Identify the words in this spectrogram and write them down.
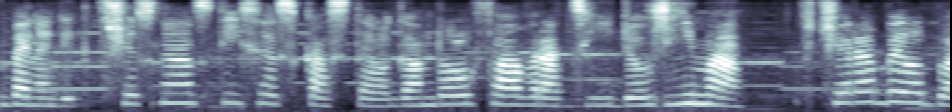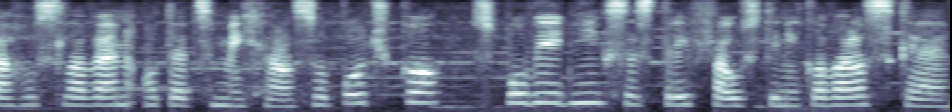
Benedikt XVI. se z Castel Gandolfa vrací do Říma. Včera byl blahoslaven otec Michal Sopočko, spovědník sestry Faustiny Kovalské.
